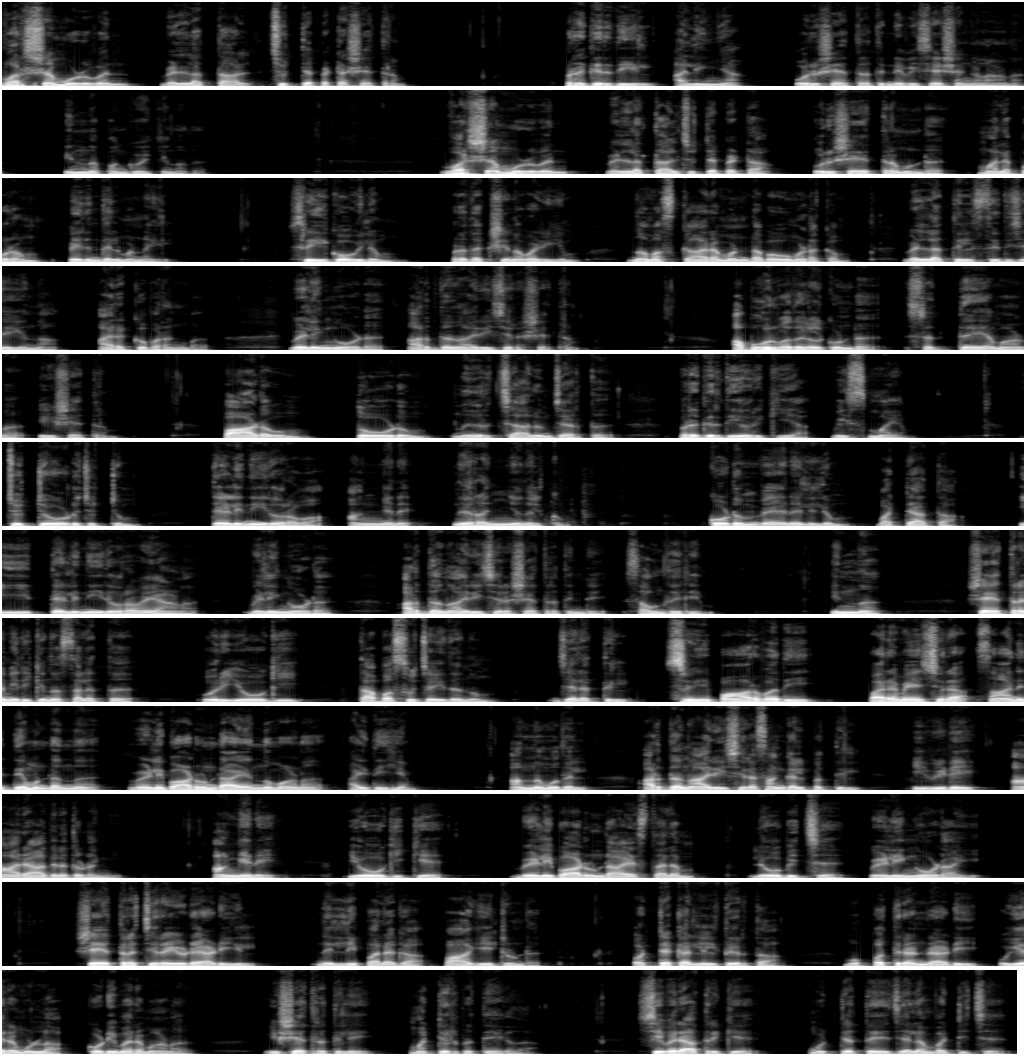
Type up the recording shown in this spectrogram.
വർഷം മുഴുവൻ വെള്ളത്താൽ ചുറ്റപ്പെട്ട ക്ഷേത്രം. പ്രകൃതിയിൽ അലിഞ്ഞ ഒരു ക്ഷേത്രത്തിന്റെ വിശേഷങ്ങളാണ് ഇന്ന് പങ്കുവയ്ക്കുന്നത്. വർഷം മുഴുവൻ വെള്ളത്താൽ ചുറ്റപ്പെട്ട ഒരു ക്ഷേത്രമുണ്ട് മലപ്പുറം പെരിന്തൽമണ്ണയിൽ. ശ്രീകോവിലും പ്രദക്ഷിണ വഴിയും നമസ്കാര മണ്ഡപവുമടക്കം വെള്ളത്തിൽ സ്ഥിതി ചെയ്യുന്ന അരക്കുപറമ്പ് വെളിങ്ങോട് അർദ്ധനാരീശ്വര ക്ഷേത്രം. അപൂർവതകൾ കൊണ്ട് ശ്രദ്ധേയമാണ് ഈ ക്ഷേത്രം. പാടവും തോടും നീർച്ചാലും ചേർത്ത് പ്രകൃതി ഒരുക്കിയ വിസ്മയം. ചുറ്റോടു ചുറ്റും തെളിനീരുറവ അങ്ങനെ നിറഞ്ഞു നിൽക്കും. കൊടും വേനലിലും വറ്റാത്ത ഈ തെളിനീരുറവയാണ് വെളിങ്ങോട് അർദ്ധനാരീശ്വര ക്ഷേത്രത്തിന്റെ സൗന്ദര്യം. ഇന്ന് ക്ഷേത്രമിരിക്കുന്ന സ്ഥലത്ത് ഒരു യോഗി തപസ്സു ചെയ്തെന്നും ജലത്തിൽ. ശ്രീ പാർവതി പരമേശ്വര സാന്നിധ്യമുണ്ടെന്ന് വെളിപാടുണ്ടായെന്നുമാണ് ഐതിഹ്യം. അന്നു മുതൽ അർദ്ധനാരീശ്വര സങ്കല്പത്തിൽ ഇവിടെ ആരാധന തുടങ്ങി. അങ്ങനെ യോഗിക്ക് വെളിപാടുണ്ടായ സ്ഥലം ലോപിച്ച് വെളിങ്ങോടായി. ക്ഷേത്രച്ചിറയുടെ അടിയിൽ നെല്ലിപ്പലക പാകിയിട്ടുണ്ട്. ഒറ്റക്കല്ലിൽ തീർത്ത മുപ്പത്തിരണ്ട് അടി ഉയരമുള്ള കൊടിമരമാണ് ഈ ക്ഷേത്രത്തിലെ മറ്റൊരു പ്രത്യേകത. ശിവരാത്രിക്ക് മുറ്റത്തെ ജലം വറ്റിച്ച്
